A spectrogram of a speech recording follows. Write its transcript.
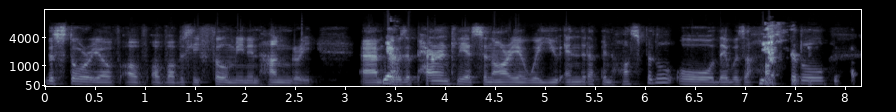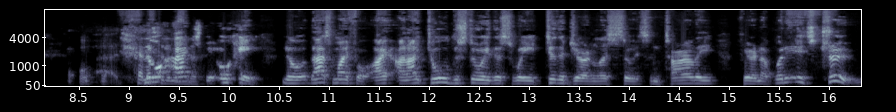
the story of of, of obviously filming in Hungary, um, yeah. there was apparently a scenario where you ended up in hospital, or there was a hospital. Uh, no, actually, okay, no, that's my fault. I and I told the story this way to the journalist, so it's entirely fair enough. But it's true.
